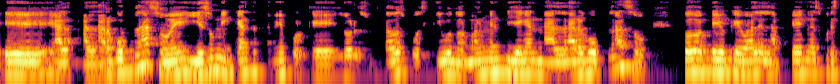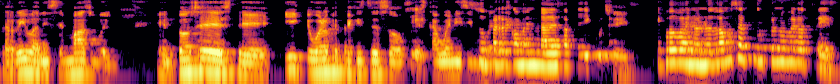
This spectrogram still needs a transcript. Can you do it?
Eh, a, largo plazo, ¿eh? y eso me encanta también porque los resultados positivos normalmente llegan a largo plazo. Todo aquello que vale la pena es cuesta arriba, dice Maswell. Entonces, este, y qué bueno que trajiste eso, está buenísimo. Súper recomendada esa película. Sí. Y pues bueno, nos vamos al punto número tres,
